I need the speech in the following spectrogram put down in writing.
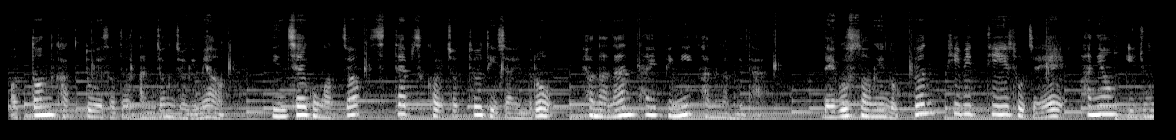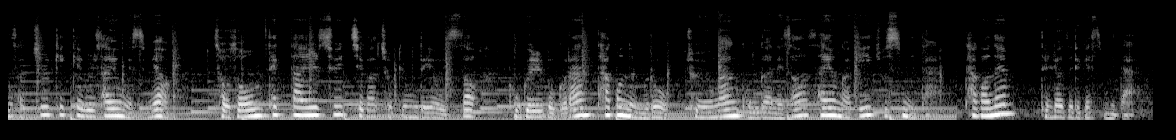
어떤 각도에서든 안정적이며 인체공학적 스텝 스컬처 2 디자인으로 편안한 타이핑이 가능합니다. 내구성이 높은 PBT 소재의 한형 이중사출 키캡을 사용했으며 저소음 텍타일 스위치가 적용되어 있어 보글보글한 타건음으로 조용한 공간에서 사용하기 좋습니다. 타건음 들려드리겠습니다.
